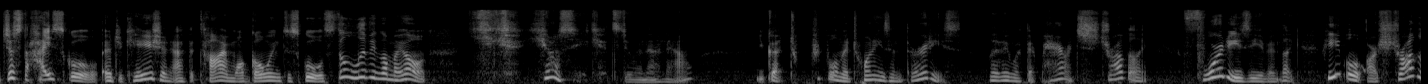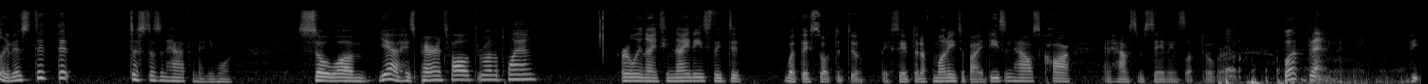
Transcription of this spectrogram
just a high school education at the time while going to school, still living on my own. You don't see kids doing that now. You got people in their 20s and 30s living with their parents, struggling. 40s even. Like people are struggling. This that, that just doesn't happen anymore. So um yeah, his parents followed through on the plan. Early 1990s, they did what they sought to do. They saved enough money to buy a decent house, car, and have some savings left over. But then the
